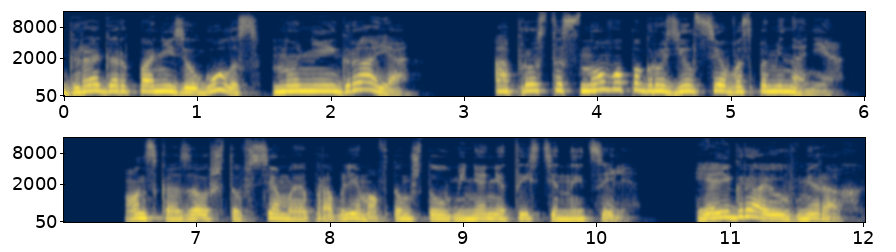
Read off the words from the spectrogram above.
Грегор понизил голос, но не играя, а просто снова погрузился в воспоминания. Он сказал, что вся моя проблема в том, что у меня нет истинной цели. Я играю в мирах,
